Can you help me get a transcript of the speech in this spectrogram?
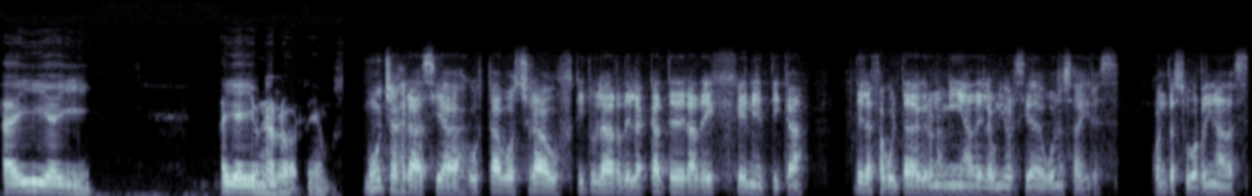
ahí hay, ahí hay un error, digamos. Muchas gracias, Gustavo Schrauf, titular de la Cátedra de Genética de la Facultad de Agronomía de la Universidad de Buenos Aires. ¿Cuántas subordinadas?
